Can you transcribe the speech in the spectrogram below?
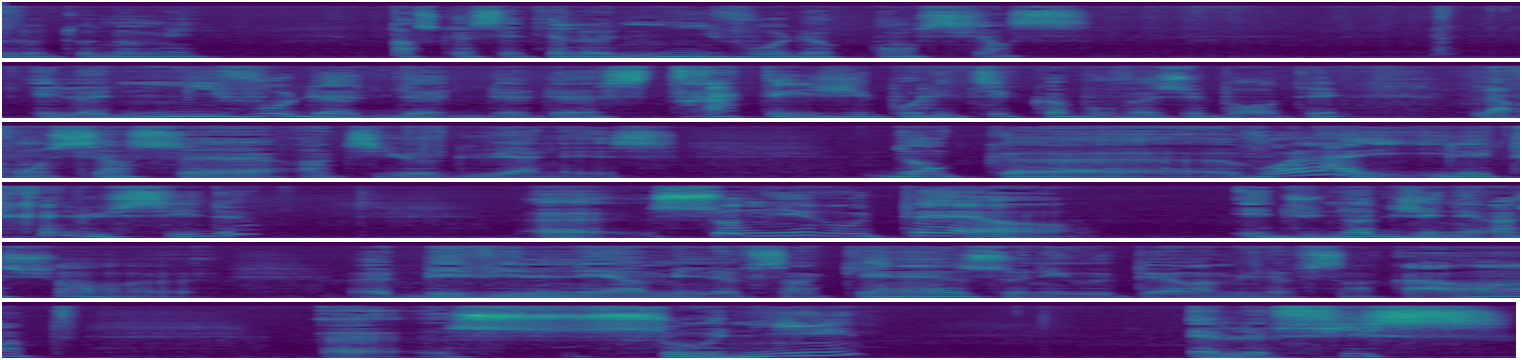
l'autonomie. Parce que c'était le niveau de conscience et le niveau de, stratégie politique que pouvait supporter la conscience euh, antillo-guyanaise. Donc euh, voilà, il est très lucide. Euh, Sonny Rupert est d'une autre génération. Béville né en 1915, Sonny Rupert en 1940. Sonny est le fils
